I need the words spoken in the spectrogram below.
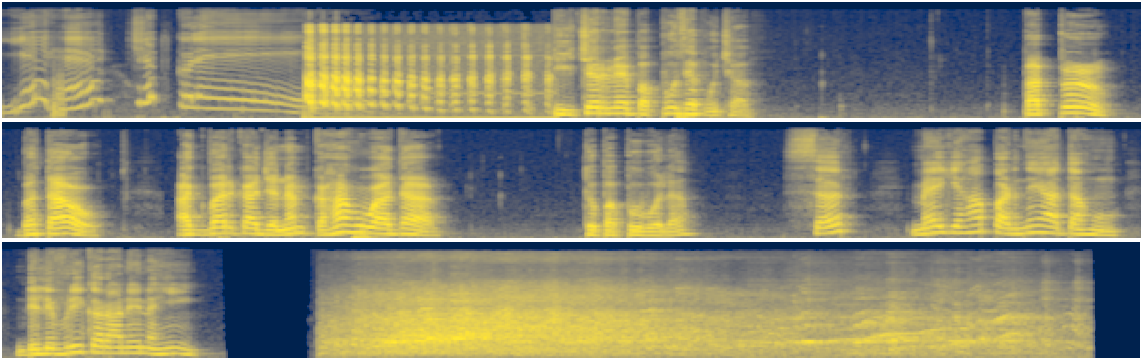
ये है चुटकुले। टीचर ने पप्पू से पूछा पप्पू बताओ अकबर का जन्म कहाँ हुआ था? तो पप्पू बोला सर मैं यहाँ पढ़ने आता हूँ डिलीवरी कराने नहीं।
